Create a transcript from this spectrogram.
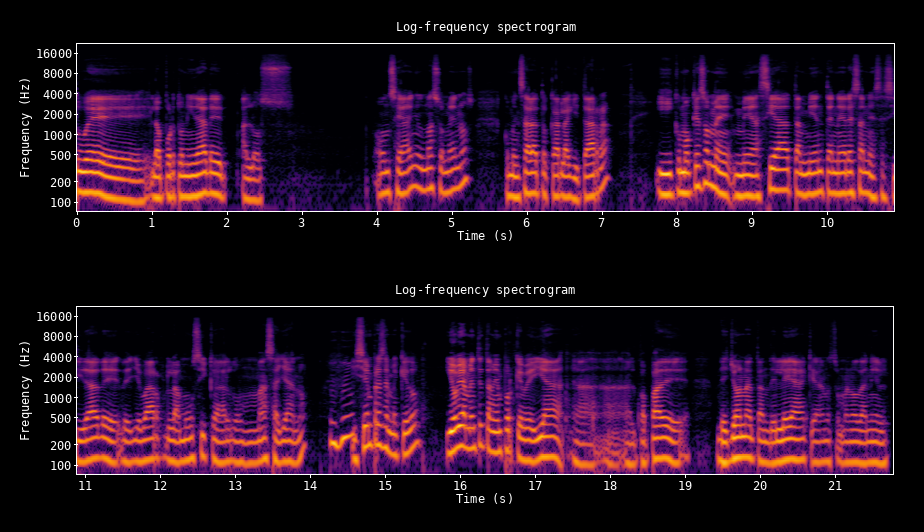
tuve la oportunidad de a los 11 años más o menos comenzar a tocar la guitarra y como que eso me, me hacía también tener esa necesidad de, de, llevar la música a algo más allá, ¿no? Y siempre se me quedó. Y obviamente también porque veía al papá de, de, Jonathan, de Lea, que era nuestro hermano Daniel,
